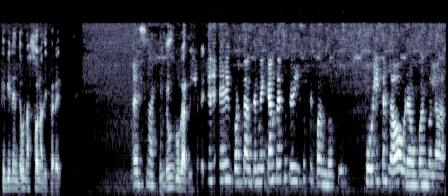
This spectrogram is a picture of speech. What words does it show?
que vienen de una zona diferente. Exacto. De un lugar diferente. Es, importante, me encanta eso que dices, que cuando tú publicas la obra o cuando la,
